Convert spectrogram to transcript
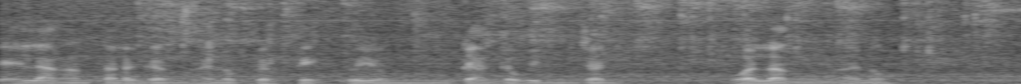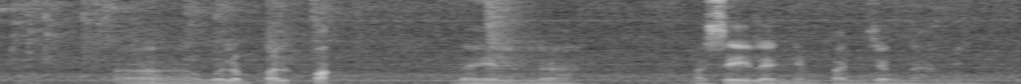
Kailangan talagang ano perfecto yung gagawin dyan. Walang ano ah, walang palpak dahil uh, maselan yung panjang namin.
